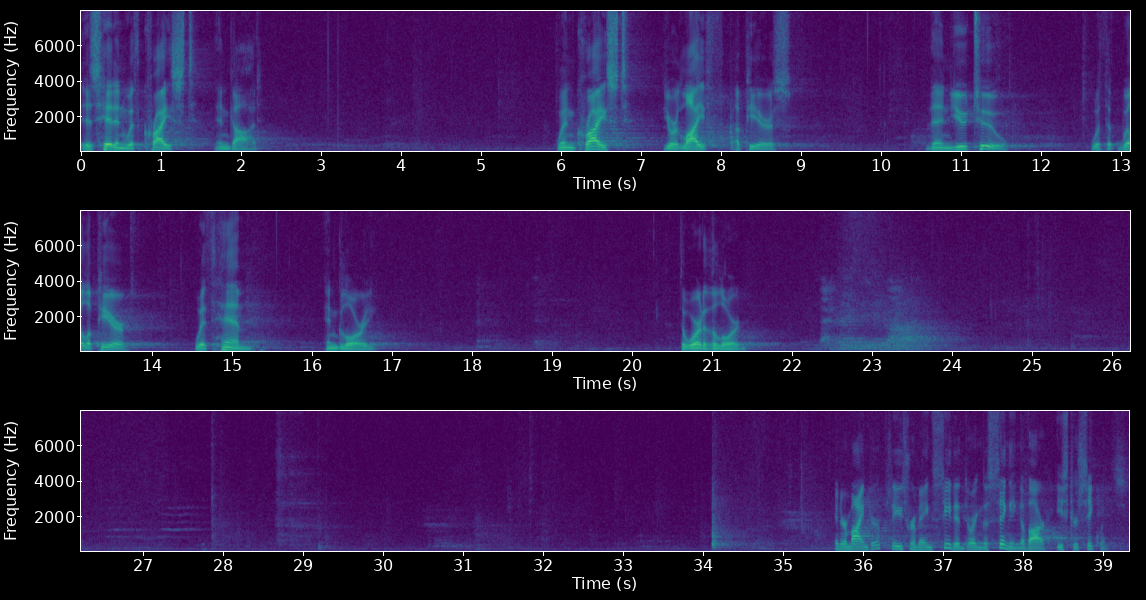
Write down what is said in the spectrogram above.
is hidden with Christ in God. When Christ, your life, appears, then you too with, will appear with him in glory. The word of the Lord. In reminder, please remain seated during the singing of our Easter sequence.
